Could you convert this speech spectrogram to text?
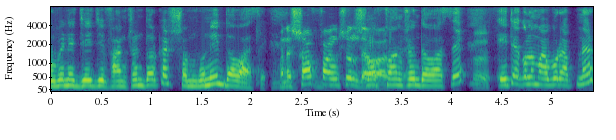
ওভেনের যে যে ফাংশন দরকার সবগুলোই দেওয়া আছে। মানে সব ফাংশন সব ফাংশন দেওয়া আছে। এটা করলাম আবার আপনার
